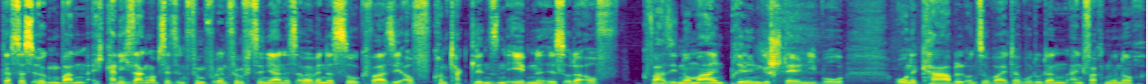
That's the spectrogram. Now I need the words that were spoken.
dass das irgendwann, ich kann nicht sagen, ob es jetzt in fünf oder in 15 Jahren ist, aber wenn das so quasi auf Kontaktlinsenebene ist oder auf quasi normalen Brillengestellniveau, ohne Kabel und so weiter, wo du dann einfach nur noch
